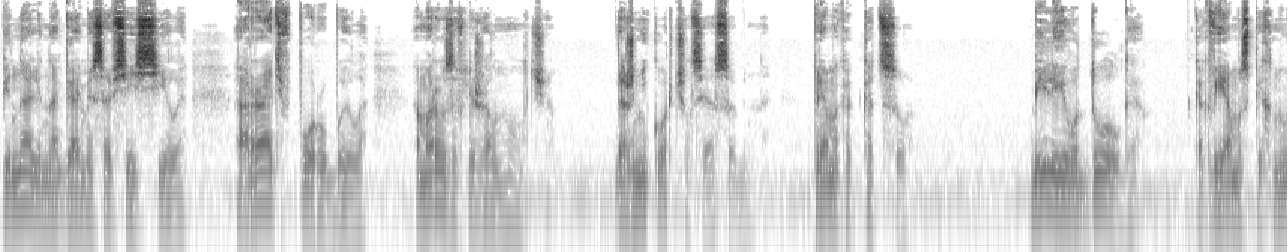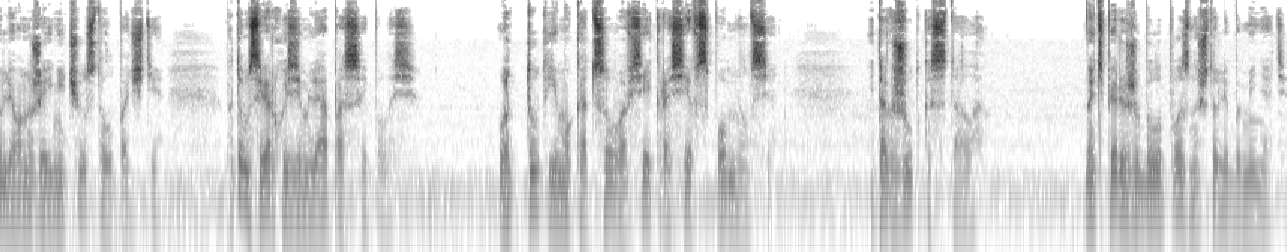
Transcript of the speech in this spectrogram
Пинали ногами со всей силы. Орать впору было — а Морозов лежал молча. Даже не корчился особенно. Прямо как к отцу. Били его долго. Как в яму спихнули, он уже и не чувствовал почти. Потом сверху земля посыпалась. Вот тут ему к отцу во всей красе вспомнился. И так жутко стало. Но теперь уже было поздно что-либо менять.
